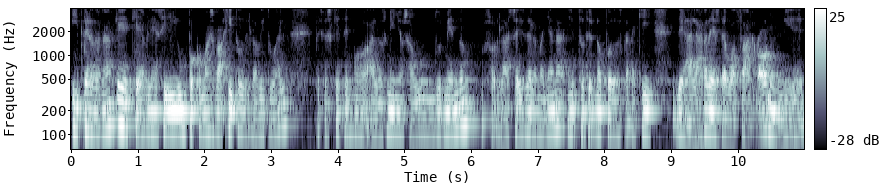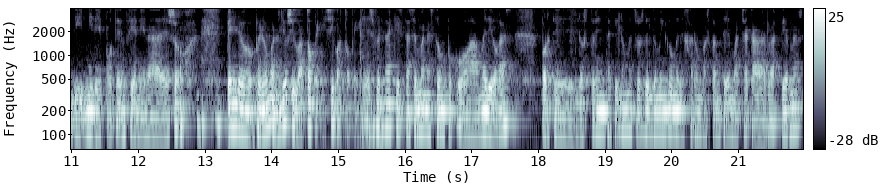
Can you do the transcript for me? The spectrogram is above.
Y perdonad que, que hable así un poco más bajito de lo habitual, pero es que tengo a los niños aún durmiendo, son las 6 de la mañana, y entonces no puedo estar aquí de alardes de bozarrón, ni de, ni de potencia, ni nada de eso. Pero, pero bueno, yo sigo a tope, sigo a tope. Es verdad que esta semana está un poco a medio gas, porque los 30 kilómetros del domingo me dejaron bastante machacadas las piernas.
